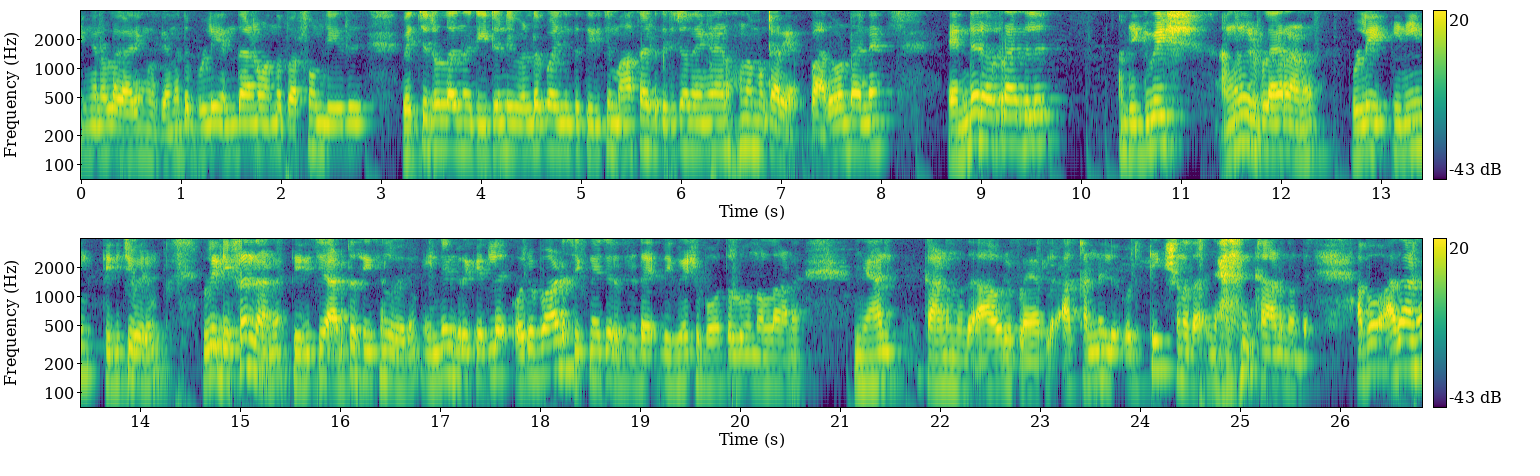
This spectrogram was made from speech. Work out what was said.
ഇങ്ങനെയുള്ള കാര്യങ്ങളൊക്കെ. എന്നിട്ട് പുള്ളി എന്താണ് വന്ന് പെർഫോം ചെയ്ത് വെച്ചിട്ടുള്ളതെന്ന് ടി ട്വന്റി വേൾഡ് കപ്പ് കഴിഞ്ഞിട്ട് തിരിച്ച് മാസമായിട്ട് തിരിച്ചു വന്നത് എങ്ങനെയാണെന്ന് നമുക്കറിയാം. അപ്പോൾ അതുകൊണ്ട് തന്നെ എന്റെ ഒരു അഭിപ്രായത്തിൽ ദിഗ്വേഷ് അങ്ങനെ ഒരു പ്ലെയറാണ് പുള്ളി ഇനിയും തിരിച്ചു വരും. പുള്ളി ഡിഫറെന്റ് ആണ്. തിരിച്ച് അടുത്ത സീസണിൽ വരും. ഇന്ത്യൻ ക്രിക്കറ്റിൽ ഒരുപാട് സിഗ്നേച്ചർ ഇട്ടിട്ട് ദിഗ്വേഷ് പോകത്തുള്ളൂ എന്നുള്ളതാണ് ഞാൻ കാണുന്നത് ആ ഒരു പ്ലെയറിൽ ആ കണ്ണിൽ ഒരു തീക്ഷണത ഞാൻ കാണുന്നുണ്ട്. അപ്പോൾ അതാണ്.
